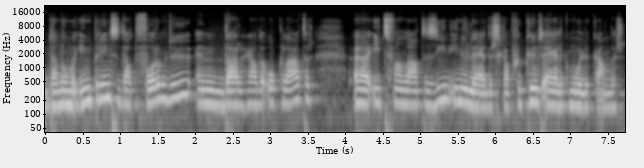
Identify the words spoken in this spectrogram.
dat noemen imprints, dat vormt u. En daar ga je ook later uh, iets van laten zien in je leiderschap. Je kunt eigenlijk moeilijk anders.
